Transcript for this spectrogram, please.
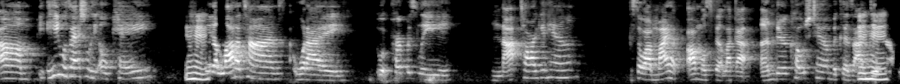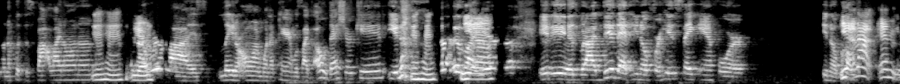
Um, he was actually okay Mm-hmm. And a lot of times, what I would purposely not target him. So I might have almost felt like I undercoached him because I mm-hmm. did not want to put the spotlight on him. Mm-hmm. Yeah. I realized later on when a parent was like, "Oh, that's your kid," you know, mm-hmm. yeah. Like, yeah, it is. But I did that, you know, for his sake and for you know, yeah, and I, and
